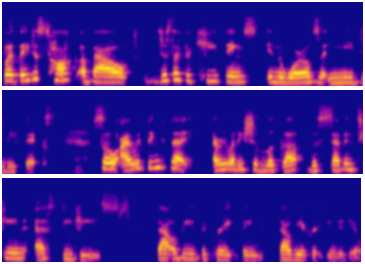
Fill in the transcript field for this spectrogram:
but they just talk about just like the key things in the worlds that need to be fixed. So I would think that everybody should look up the 17 SDGs. That would be the great thing. That would be a great thing to do.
